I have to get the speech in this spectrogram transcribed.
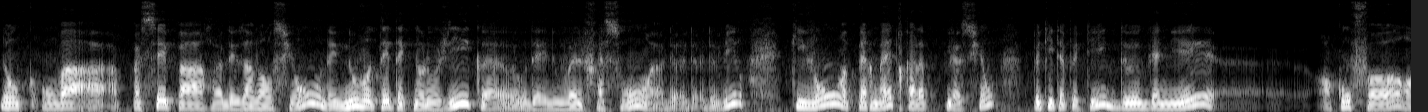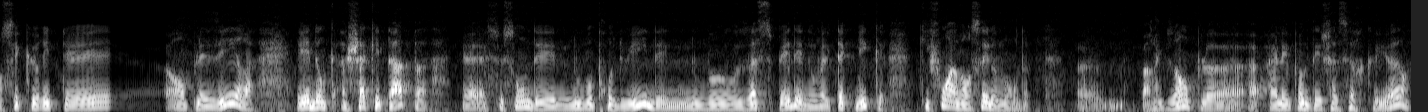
Donc on va passer par des inventions, des nouveautés technologiques euh, ou des nouvelles façons euh, de, vivre qui vont permettre à la population petit à petit de gagner en confort, en sécurité, en plaisir. Et donc à chaque étape, ce sont des nouveaux produits, des nouveaux aspects, des nouvelles techniques qui font avancer le monde. Euh, par exemple, euh, à l'époque des chasseurs-cueilleurs,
